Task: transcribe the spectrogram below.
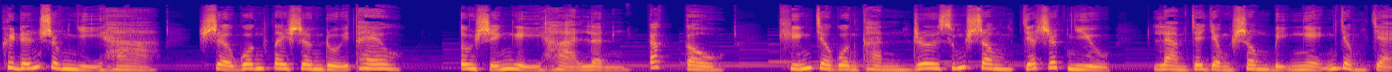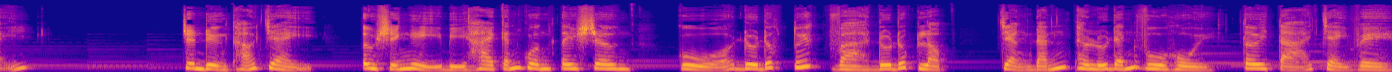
Khi đến sông Nhị Hà, sợ quân Tây Sơn đuổi theo, Tôn Sĩ Nghị hạ lệnh cắt cầu, khiến cho quân thành rơi xuống sông chết rất nhiều, làm cho dòng sông bị nghẽn dòng chảy. Trên đường tháo chạy, Tôn Sĩ Nghị bị hai cánh quân Tây Sơn của Đô Đốc Tuyết và Đô Đốc Lộc chặn đánh theo lối đánh vua hồi, tơi tả chạy về.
